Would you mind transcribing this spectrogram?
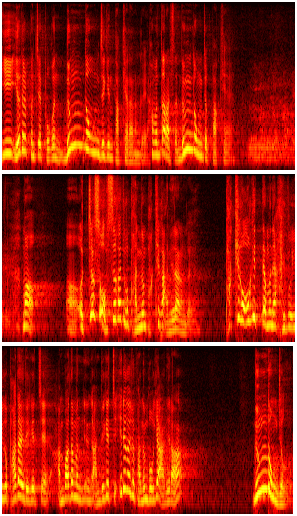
이 여덟 번째 복은 능동적인 박해라는 거예요. 한번 따라합시다. 능동적 박해. 뭐 어, 어쩔 수 없어가지고 받는 박해가 아니라는 거예요. 박해가 오기 때문에 아이고 이거 받아야 되겠지 안 받으면 안 되겠지 이래가지고 받는 복이 아니라 능동적으로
